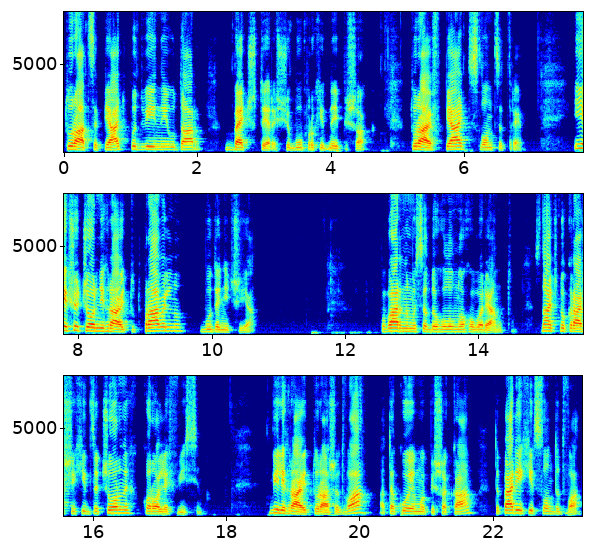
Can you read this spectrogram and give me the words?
Тура c5, подвійний удар, b4, щоб був прохідний пішак. Тура f5, слон c3. І якщо чорні грають тут правильно, буде нічия. Повернемося до головного варіанту. Значно кращий хід за чорних король F8. Білі грають тура G2, атакуємо пішака. Тепер є хід слон D2.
